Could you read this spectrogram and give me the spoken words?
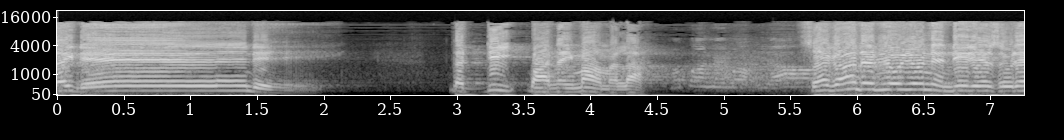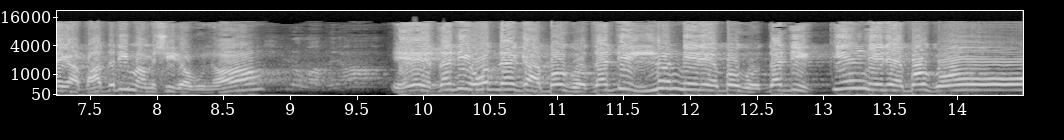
လိုက်တယ်တဲ့တတိပါနိုင်မမလားမပါနိုင်ပါဗျာစကားတပြိုးပြိုးနဲ့နေတယ်ဆိုတဲ့ကဘာတတိမှမရှိတော့ဘူးနော်ရှိတော့ပါဗျာ အေးတတိဝတ္တကပုဂ္ဂိုလ်တတိလွတ်နေတဲ့ပုဂ္ဂိုလ်တတိကင်းနေတဲ့ပုဂ္ဂိုလ်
